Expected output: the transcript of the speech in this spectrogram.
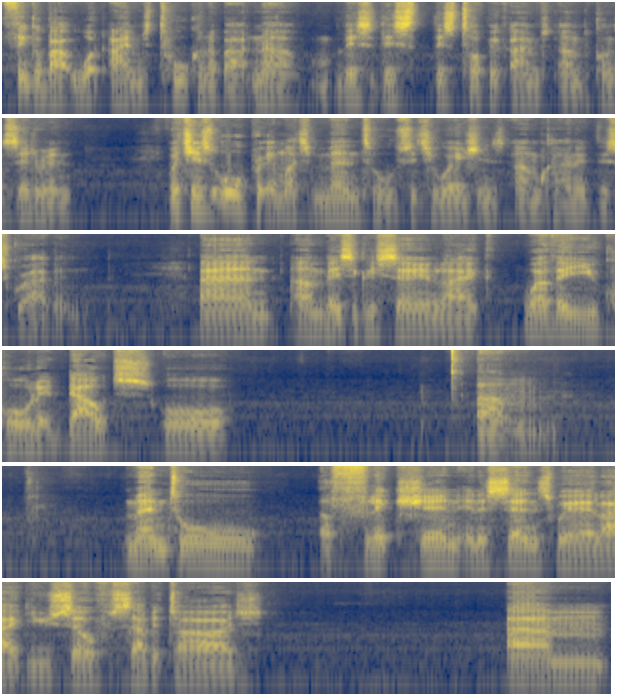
think about what I'm talking about now. This this this topic I'm I'm considering, which is all pretty much mental situations I'm kind of describing. And I'm basically saying like whether you call it doubts or um mental affliction in a sense where like you self sabotage um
